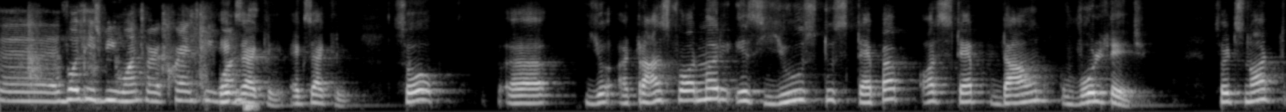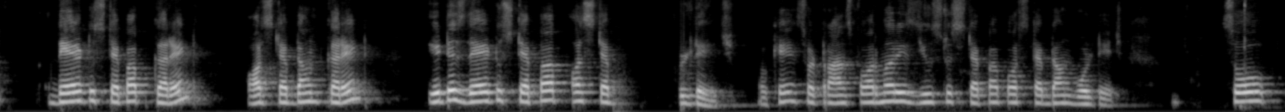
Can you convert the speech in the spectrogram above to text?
uh, voltage we want or current we want. Exactly, exactly. So, uh, you, a transformer is used to step up or step down voltage. So it's not there to step up current or step down current. It is there to step up or step voltage. Okay, so transformer is used to step up or step down voltage. So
